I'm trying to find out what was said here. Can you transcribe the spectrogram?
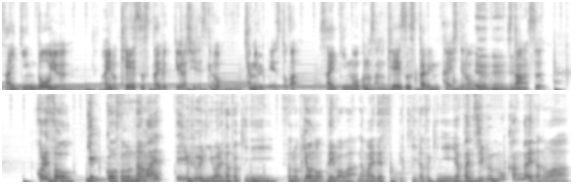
最近どういうああいうのケーススタイルっていうらしいですけどキャメルケースとか最近の奥野さんのケーススタイルに対してのうんうん、うん。これそう、結構その名前っていう風に言われた時に、その今日のテーマは名前ですって聞いた時に、やっぱり自分も考えたのは、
